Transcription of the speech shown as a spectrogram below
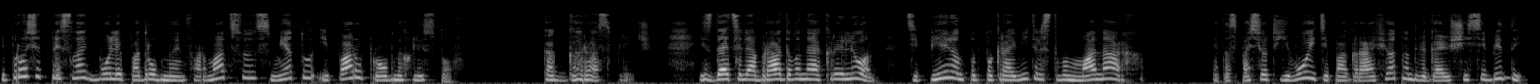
и просит прислать более подробную информацию, смету и пару пробных листов. Как гора с плеч. Издатель обрадован и окрылен. Теперь он под покровительством монарха. Это спасет его и типографию от надвигающейся беды.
